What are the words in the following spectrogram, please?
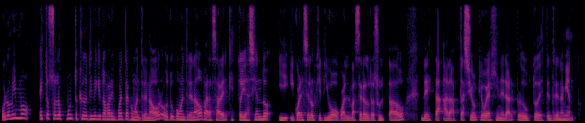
Por lo mismo, estos son los puntos que uno tiene que tomar en cuenta como entrenador o tú como entrenado para saber qué estoy haciendo y, cuál es el objetivo o cuál va a ser el resultado de esta adaptación que voy a generar producto de este entrenamiento.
